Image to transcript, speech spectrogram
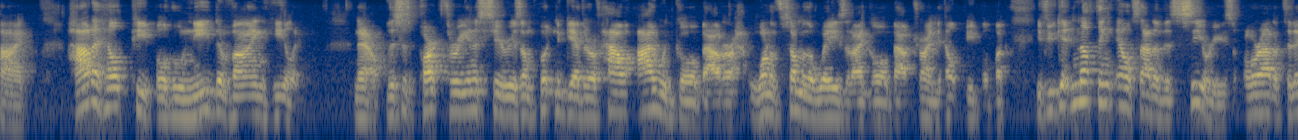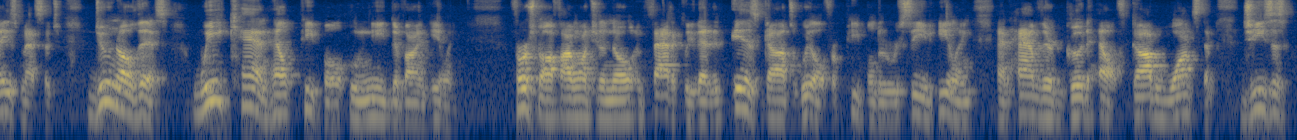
Hi. How to help people who need divine healing. Now, this is part three in a series I'm putting together of how I would go about, or one of some of the ways that I go about trying to help people. But if you get nothing else out of this series or out of today's message, do know this we can help people who need divine healing. First off, I want you to know emphatically that it is God's will for people to receive healing and have their good health. God wants them. Jesus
